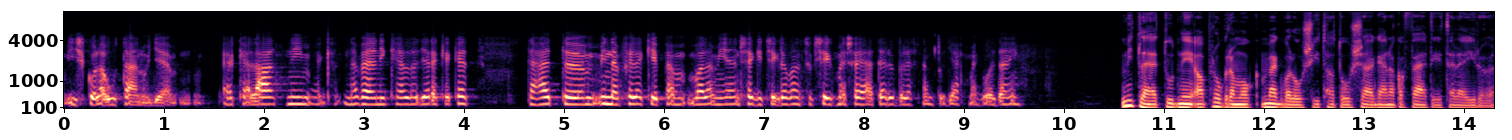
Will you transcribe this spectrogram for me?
iskola után ugye el kell látni, meg nevelni kell a gyerekeket, tehát mindenféleképpen valamilyen segítségre van szükség, mert saját erőből ezt nem tudják megoldani. Mit lehet tudni a programok megvalósíthatóságának a feltételeiről?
